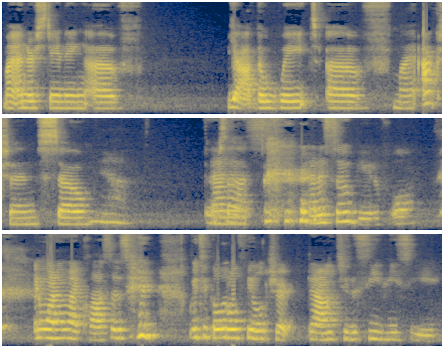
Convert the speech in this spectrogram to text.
my understanding of, yeah, the weight of my actions. So, Yeah. That that. is- that is so beautiful. In one of my classes, we took a little field trip down to the CVC,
